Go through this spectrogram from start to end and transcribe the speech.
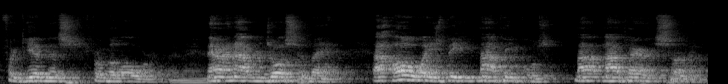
forgiveness from the Lord. Amen. Now, and I rejoice in that. I always be my people's, my, my parents' son.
